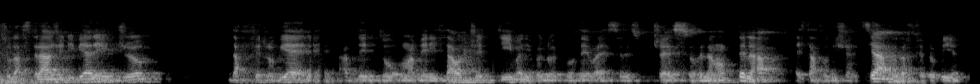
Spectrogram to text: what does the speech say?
sulla strage di Viareggio, da ferroviere ha detto una verità oggettiva di quello che poteva essere successo quella notte là, è stato licenziato da Ferrovie.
